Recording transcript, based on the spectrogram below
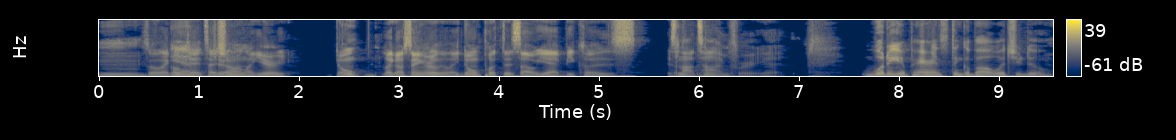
Mm. So like, Yeah, okay. Tyshawn, like you're, don't, like I was saying earlier, like don't put this out yet because it's not time for it yet. What do your parents think about what you do?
